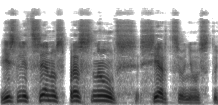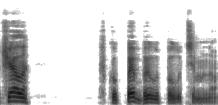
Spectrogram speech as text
Веслиценус проснулся, сердце у него стучало. В купе было полутемно.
